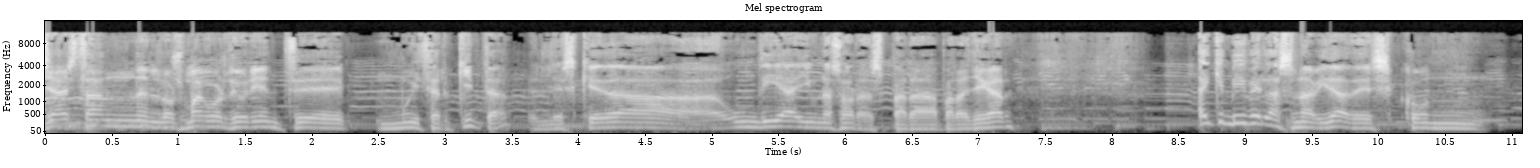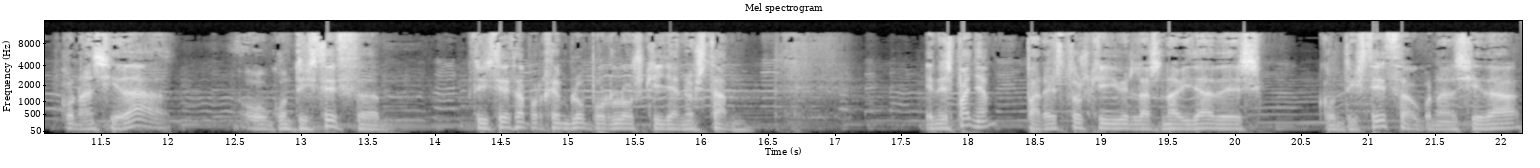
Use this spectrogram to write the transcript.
Ya están los magos de Oriente muy cerquita. Les queda un día y unas horas para, para llegar. Hay quien vive las navidades con, con ansiedad o con tristeza. Tristeza, por ejemplo, por los que ya no están. En España, para estos que viven las navidades con tristeza o con ansiedad,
